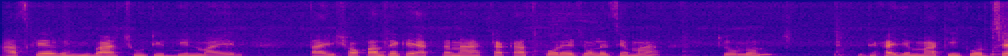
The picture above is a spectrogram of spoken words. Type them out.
আজকে রবিবার ছুটির দিন মায়ের তাই সকাল থেকে একটা না একটা কাজ করে চলেছে মা। চলুন দেখাই যে মা কি করছে।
